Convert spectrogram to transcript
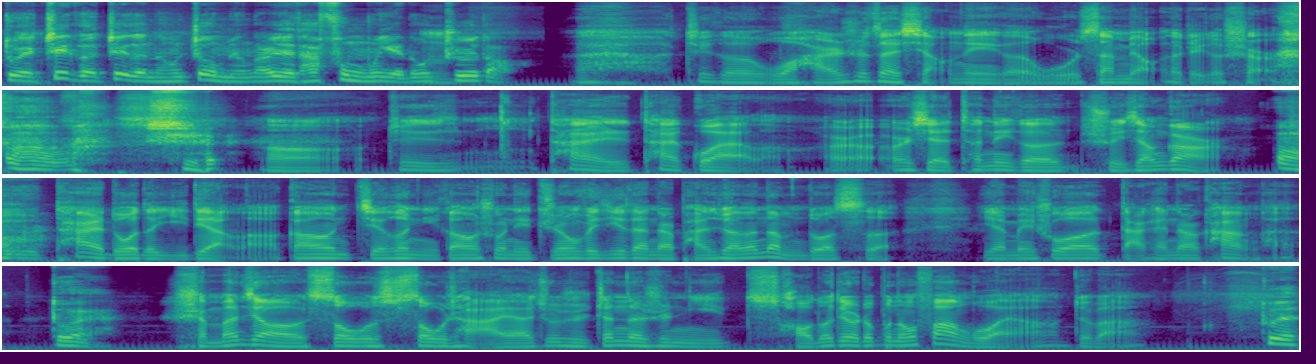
对，这个这个能证明的，而且他父母也都知道。哎呀，这个我还是在想那个五十三秒的这个事儿。啊，是 啊，这太太怪了，而而且他那个水箱盖儿就是太多的疑点了。刚刚结合你刚刚说那直升飞机在那儿盘旋了那么多次，也没说打开那儿看看。对。什么叫搜搜查呀？就是真的是你好多地儿都不能放过呀，对吧？对，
